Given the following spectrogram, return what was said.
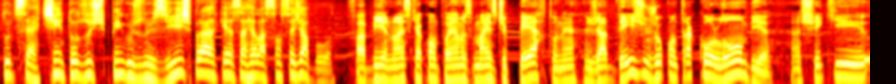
tudo certinho, todos os pingos nos is para que essa relação seja boa. Fabi, nós que acompanhamos mais de perto, né? Já desde o jogo contra a Colômbia, achei que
